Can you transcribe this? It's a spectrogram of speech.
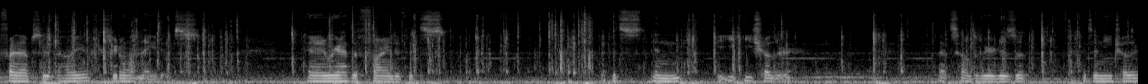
find the absolute value because we don't want negatives. And we're gonna have to find if it's if it's in e each other. That sounds weird, is it? If it's in each other.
